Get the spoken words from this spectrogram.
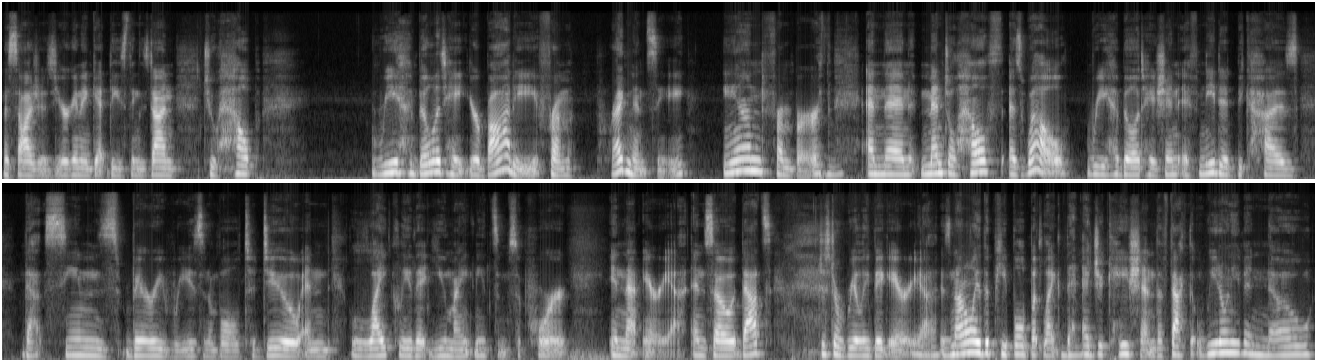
massages, you're gonna get these things done to help rehabilitate your body from pregnancy and from birth, mm-hmm. and then mental health as well, rehabilitation if needed, because that seems very reasonable to do and likely that you might need some support in that area. And so that's just a really big area. Is not only the people but like the mm-hmm. education, the fact that we don't even know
